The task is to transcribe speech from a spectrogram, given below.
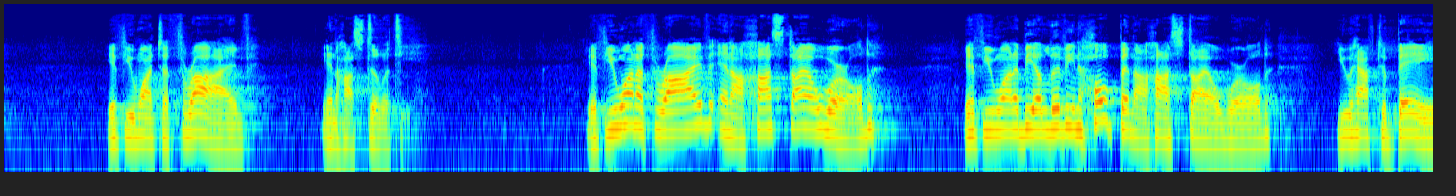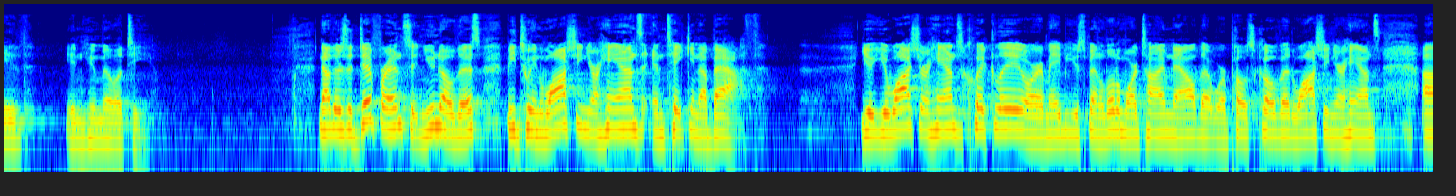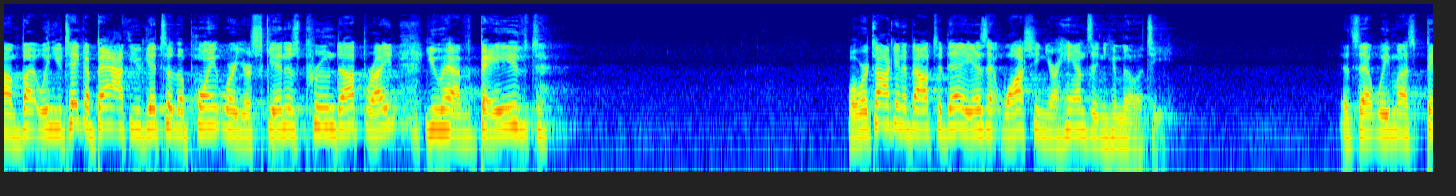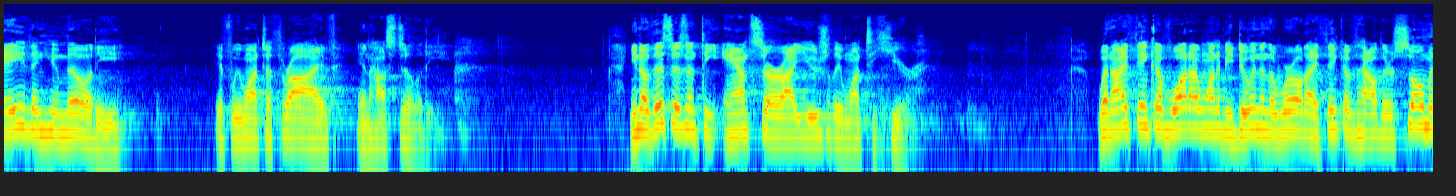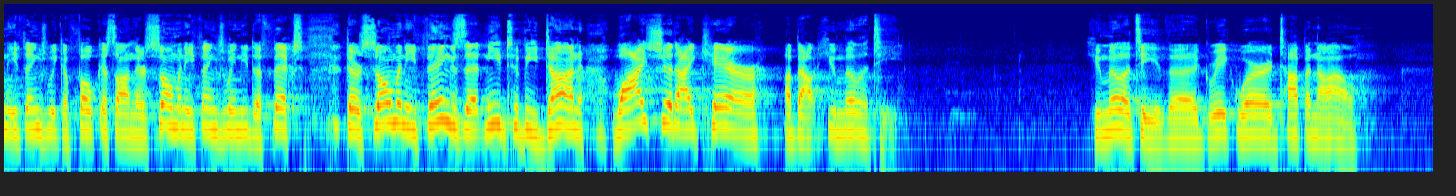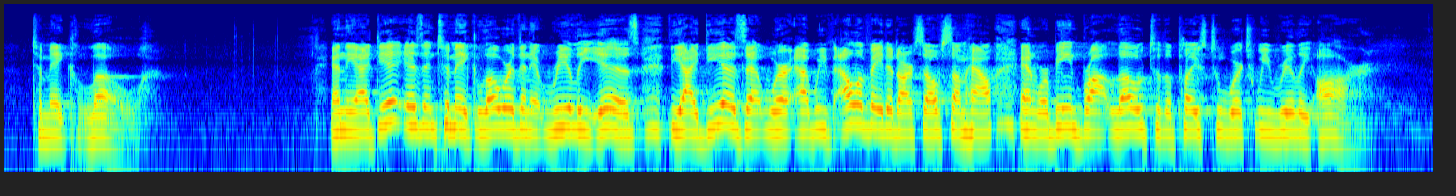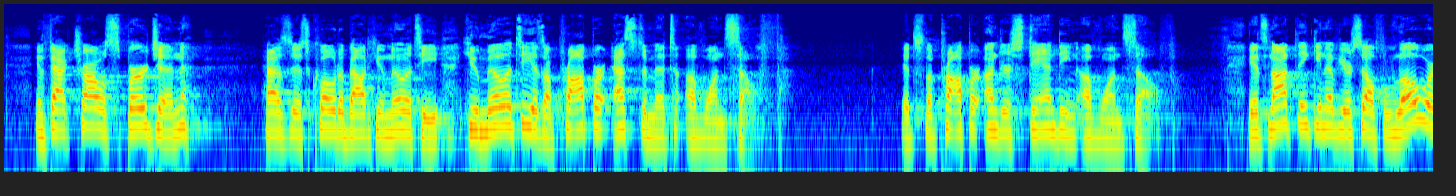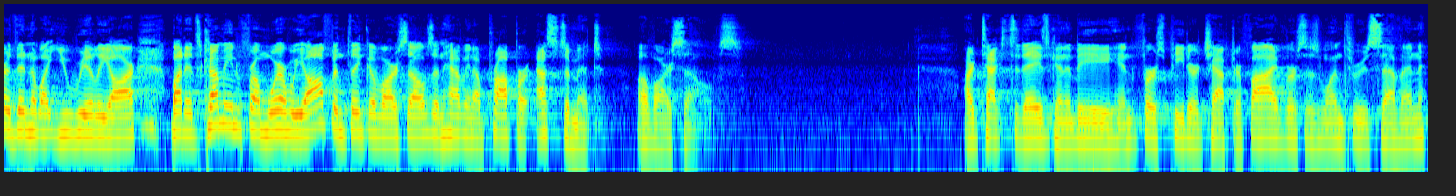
if you want to thrive in hostility. If you want to thrive in a hostile world, if you want to be a living hope in a hostile world, you have to bathe in humility. Now, there's a difference, and you know this, between washing your hands and taking a bath. You, you wash your hands quickly, or maybe you spend a little more time now that we're post COVID washing your hands. Um, but when you take a bath, you get to the point where your skin is pruned up, right? You have bathed. What we're talking about today isn't washing your hands in humility. It's that we must bathe in humility if we want to thrive in hostility. You know, this isn't the answer I usually want to hear. When I think of what I want to be doing in the world, I think of how there's so many things we could focus on. There's so many things we need to fix. There's so many things that need to be done. Why should I care about humility? Humility, the Greek word tapanao, to make low. And the idea isn't to make lower than it really is. The idea is that we're, uh, we've elevated ourselves somehow and we're being brought low to the place to which we really are. In fact, Charles Spurgeon has this quote about humility. Humility is a proper estimate of oneself. It's the proper understanding of oneself. It's not thinking of yourself lower than what you really are, but it's coming from where we often think of ourselves and having a proper estimate of ourselves. Our text today is going to be in 1 Peter chapter 5 verses 1 through 7.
